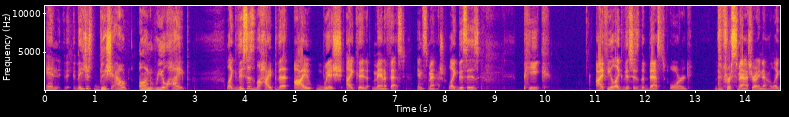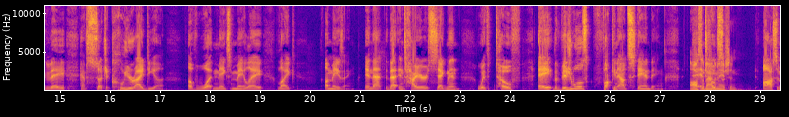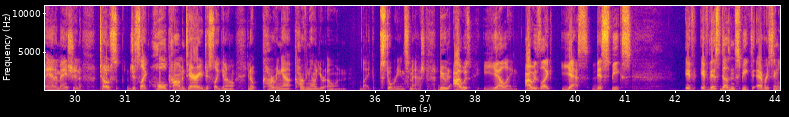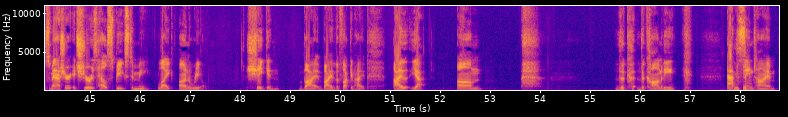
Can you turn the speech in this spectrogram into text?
and they just dish out unreal hype. Like, this is the hype that I wish I could manifest in Smash. Like, this is peak. I feel like this is the best org for Smash right now. Like they have such a clear idea of what makes Melee like amazing. And that that entire segment with Toph, A, the visuals fucking outstanding. Awesome animation. Awesome animation. Toph's just like whole commentary, just like, you know, you know, carving out carving out your own like story in Smash. Dude, I was yelling. I was like, "Yes, this speaks if if this doesn't speak to every single smasher, it sure as hell speaks to me. Like unreal. Shaken by by the fucking hype. I yeah. Um the the comedy at the same time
